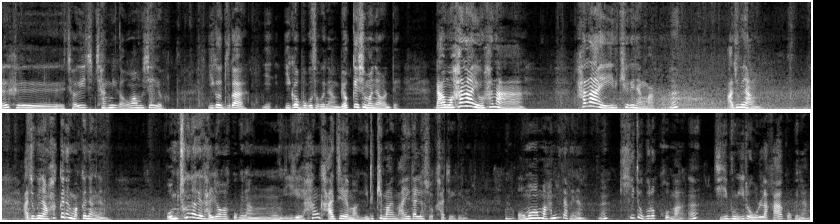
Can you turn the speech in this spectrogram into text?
으흐, 저희 집 장미가 어마무시해요. 이거 누가 이, 이거 보고서 그냥 몇 개 심었냐고 그러는데 나무 하나요 하나 하나에 이렇게 그냥 막 어? 아주 그냥 아주 그냥 확 그냥 막 그냥 그냥 엄청나게 달려갖고 그냥 응, 이게 한 가지에 막 이렇게 막 많이 달렸어 가지에 그냥 응? 어마어마합니다 그냥 응? 키도 그렇고 막 응? 지붕 위로 올라가고 그냥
